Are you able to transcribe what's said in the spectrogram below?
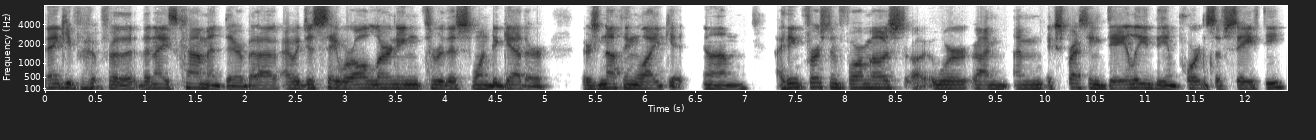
thank you for, for the, the, nice comment there, but I, I, would just say we're all learning through this one together. There's nothing like it. Um, I think first and foremost, uh, we're I'm, I'm expressing daily the importance of safety.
